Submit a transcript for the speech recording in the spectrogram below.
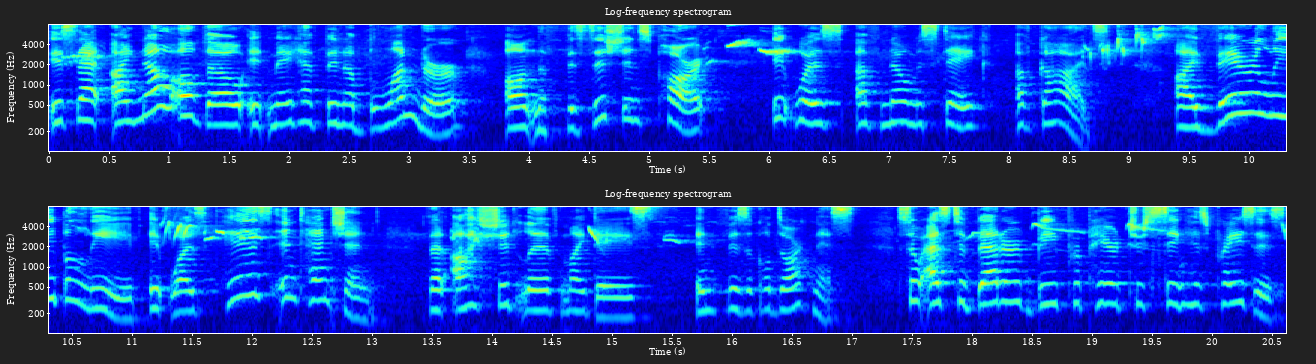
is that I know, although it may have been a blunder on the physician's part, it was of no mistake of God's. I verily believe it was His intention that I should live my days in physical darkness, so as to better be prepared to sing His praises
